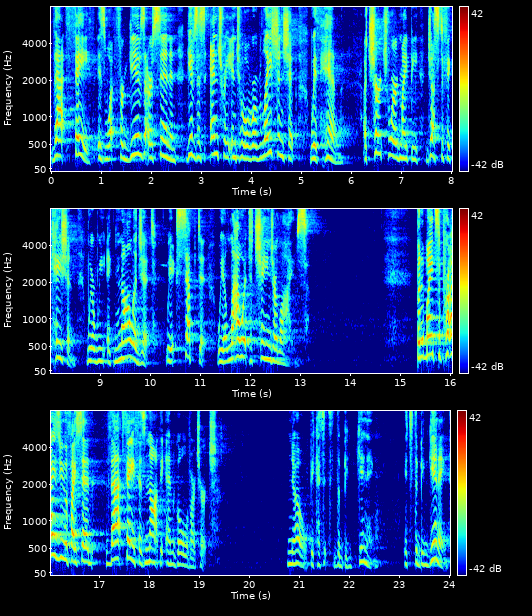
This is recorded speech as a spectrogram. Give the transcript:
That faith is what forgives our sin and gives us entry into a relationship with Him. A church word might be justification, where we acknowledge it, we accept it, we allow it to change our lives. But it might surprise you if I said that faith is not the end goal of our church. No, because it's the beginning. It's the beginning.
